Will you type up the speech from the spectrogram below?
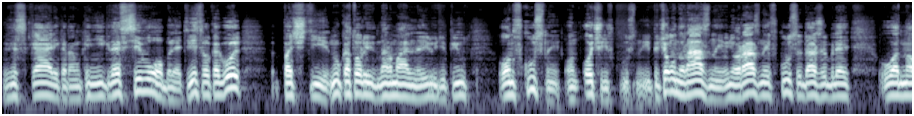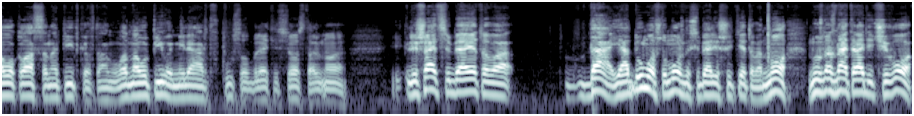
вискарика, там, коньяк, да всего, блядь. Весь алкоголь почти, ну, который нормальные люди пьют, он вкусный, он очень вкусный. И причем он разный, у него разные вкусы, даже, блядь, у одного класса напитков, там, у одного пива миллиард вкусов, блядь, и все остальное. Лишать себя этого, да, я думал, что можно себя лишить этого, но нужно знать ради чего.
